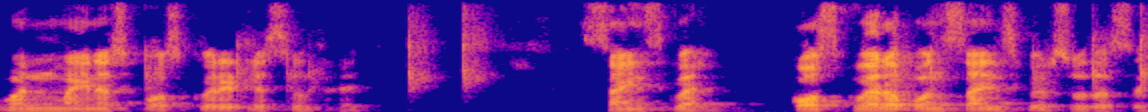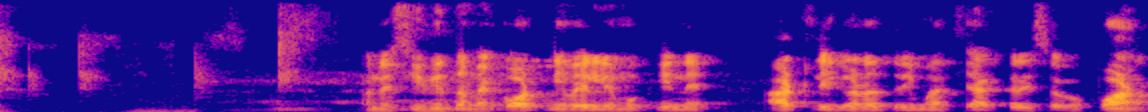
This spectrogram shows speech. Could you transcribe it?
વન માઇનસ કોસ સ્ક્વેર એટલે શું થાય? Sine square. Cos square upon sine square. શું થશે? અને સીધી તમે કોટની વેલ્યુ મૂકીને આટલી ગણતરીમાંથી આ કરી શકો. પણ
